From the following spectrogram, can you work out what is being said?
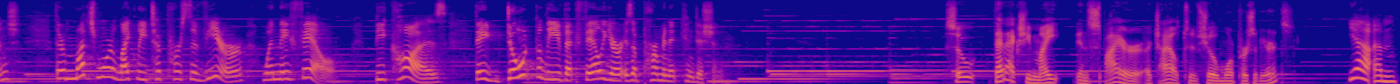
challenge, they're much more likely to persevere when they fail because they don't believe that failure is a permanent condition. So that actually might inspire a child to show more perseverance? Yeah, um,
